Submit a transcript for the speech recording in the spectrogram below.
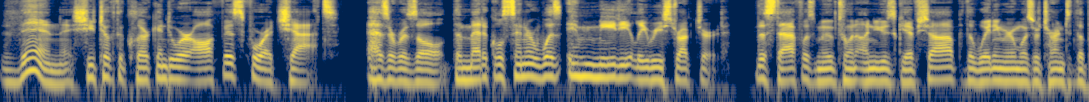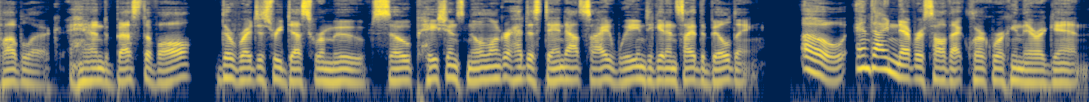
Then she took the clerk into her office for a chat. As a result, the medical center was immediately restructured. The staff was moved to an unused gift shop, the waiting room was returned to the public, and best of all, the registry desks were moved, so patients no longer had to stand outside waiting to get inside the building. Oh, and I never saw that clerk working there again.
